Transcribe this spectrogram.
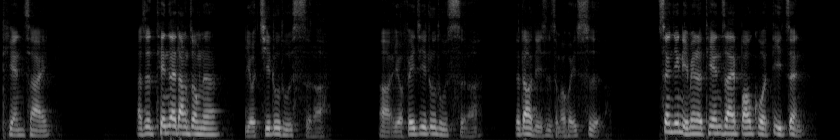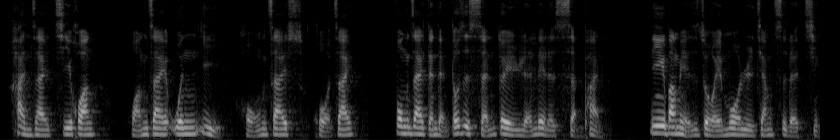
天灾。但是天灾当中呢，有基督徒死了，啊，有非基督徒死了，这到底是怎么回事？圣经里面的天灾包括地震、旱灾、饥荒、蝗灾、瘟疫、洪灾、火灾。风灾等等都是神对人类的审判，另一方面也是作为末日将至的警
